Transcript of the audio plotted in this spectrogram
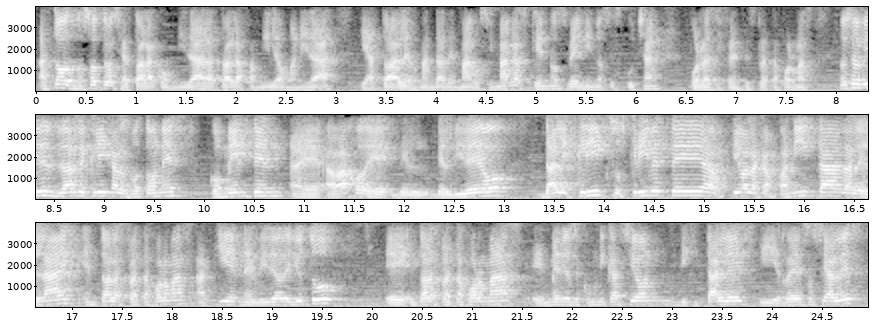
A todos nosotros y a toda la comunidad, a toda la familia humanidad y a toda la hermandad de magos y magas que nos ven y nos escuchan por las diferentes plataformas. No se olviden de darle clic a los botones, comenten eh, abajo del, video Dale click, suscríbete, activa la campanita, dale like en todas las plataformas, aquí en el video de YouTube, eh, en todas las plataformas, en medios de comunicación digitales y redes sociales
